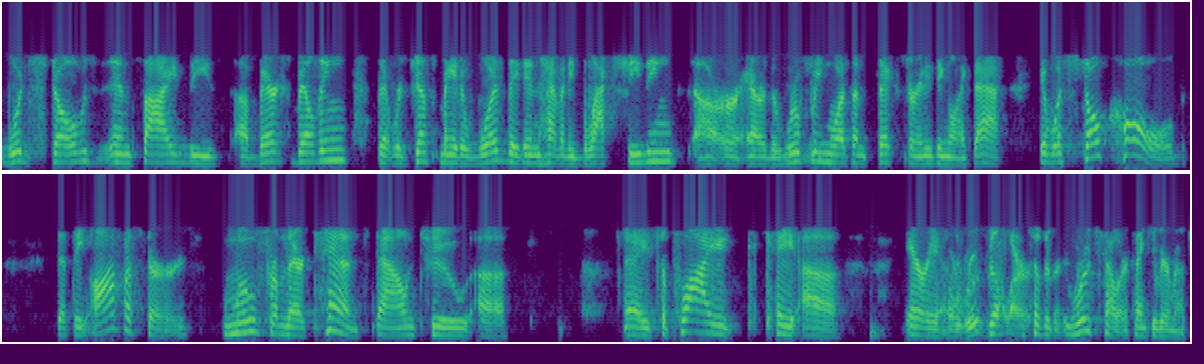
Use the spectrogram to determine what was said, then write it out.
wood stoves inside these uh, barracks buildings that were just made of wood. They didn't have any black sheathings uh, or, or the roofing wasn't fixed or anything like that. It was so cold that the officers moved from their tents down to uh, a supply ca- uh, area. A root cellar. To the root cellar. Thank you very much.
